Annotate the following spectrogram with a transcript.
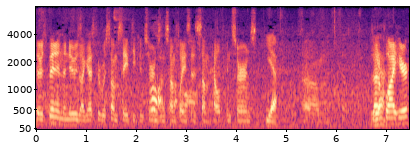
there's been in the news, I guess there was some safety concerns in some places, some health concerns. Yeah. Does that Yeah. apply here?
